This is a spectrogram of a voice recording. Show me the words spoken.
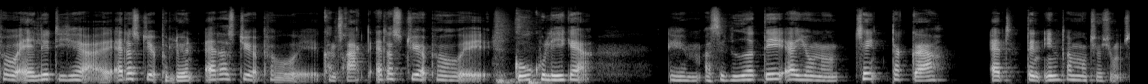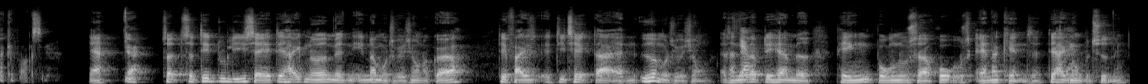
på alle de her, er der styr på løn, er der styr på øh, kontrakt, er der styr på øh, gode kollegaer, øhm, og så videre. Det er jo nogle ting, der gør, at den indre motivation så kan vokse. Ja. Ja. Så, så det du lige sagde, det har ikke noget med den indre motivation at gøre. Det er faktisk de ting, der er den ydre motivation. Altså netop ja. det her med penge, bonusser, ros, anerkendelse. Det har ikke ja. nogen betydning.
